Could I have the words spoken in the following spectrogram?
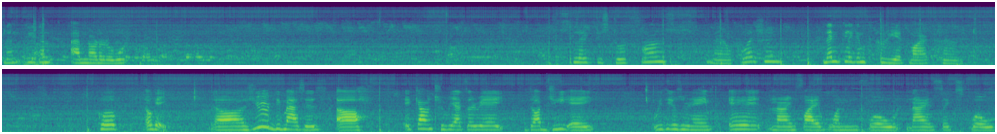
Then click on I'm not a robot. Select funds now question then click on create my account. Hope okay. Uh, here the message uh, account ga with username 8951496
